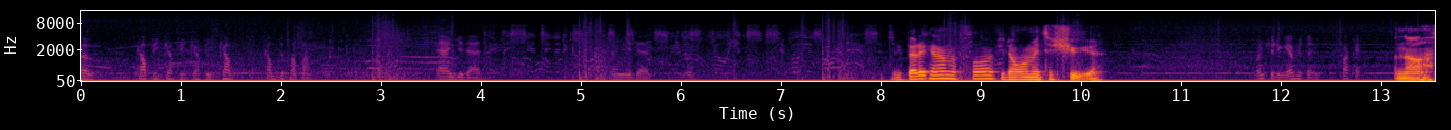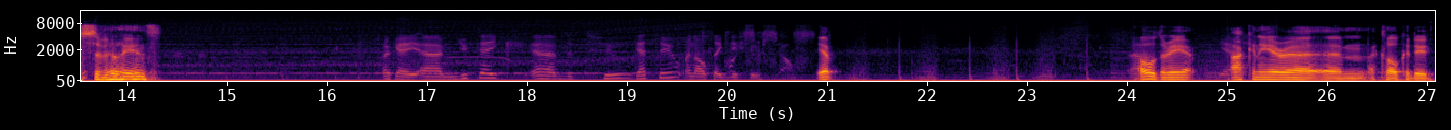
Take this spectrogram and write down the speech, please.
Oh, copy, copy, copy. Come, come to Papa. And you're dead. And you're dead. Oh, You better get on the floor if you don't want me to shoot you. I'm shooting everything. Fuck it. No, civilians. Okay, um, you take uh, the two, that two, and I'll take these two. Yep. Uh, Oh, they're here. yeah, I can hear a um, a cloaker dude.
